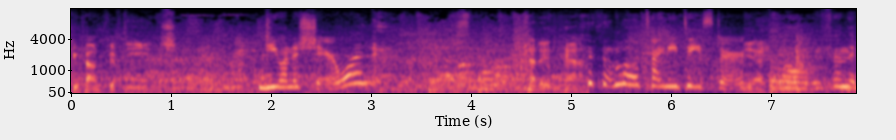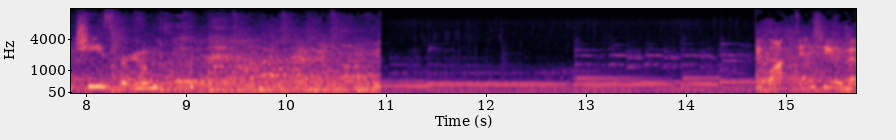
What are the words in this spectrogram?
two pound fifty each. Do you want to share one? Cut it in half. a little tiny taster. Yeah. Oh, we found the cheese room. walked into the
